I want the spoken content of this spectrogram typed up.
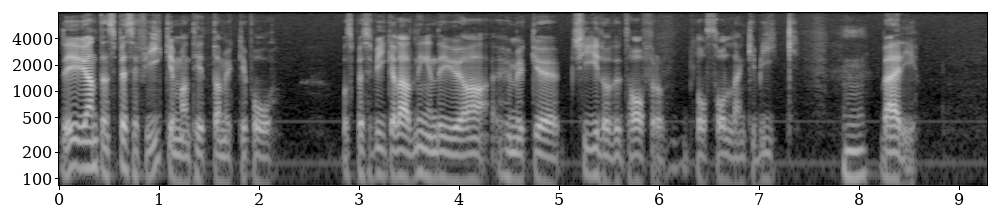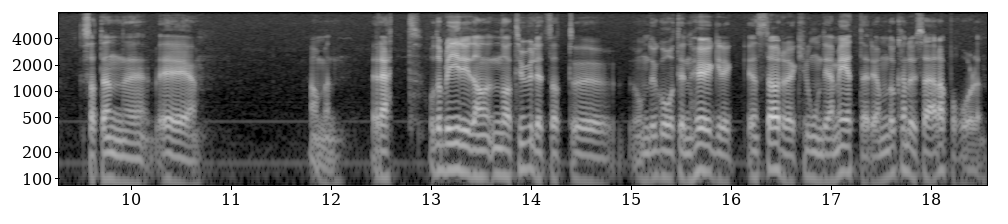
det är ju egentligen specifiken man tittar mycket på. Och specifika laddningen det är ju hur mycket kilo det tar för att losshålla en kubik Mm. berg. Så att den eh, är ja, men, rätt. Och då blir det ju na- naturligt att eh, om du går till en högre, en större krondiameter, ja men då kan du sära på hålen.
